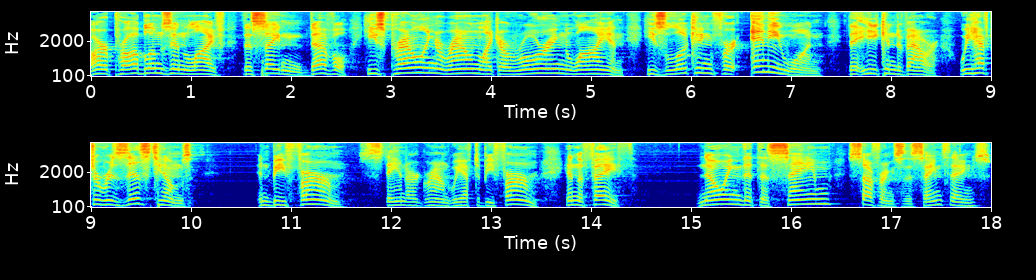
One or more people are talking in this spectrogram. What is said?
Our problems in life, the Satan, devil, he's prowling around like a roaring lion. He's looking for anyone that he can devour. We have to resist him and be firm, stand our ground. We have to be firm in the faith knowing that the same sufferings, the same things,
